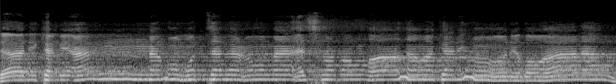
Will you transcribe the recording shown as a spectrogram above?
ذلك بأنهم اتبعوا ما أسخط الله وكرهوا رضوانه.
